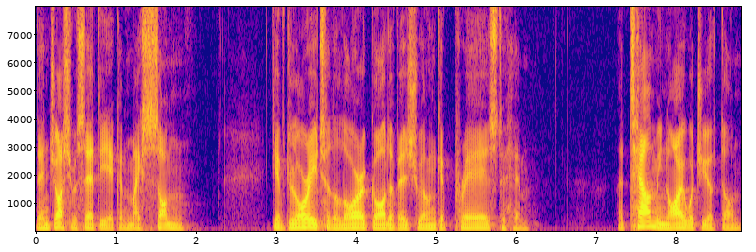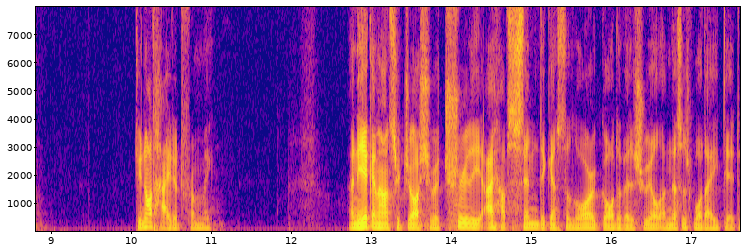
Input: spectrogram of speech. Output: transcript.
Then Joshua said to Achan, My son, give glory to the Lord God of Israel and give praise to him. And tell me now what you have done. Do not hide it from me. And Achan answered Joshua, Truly I have sinned against the Lord God of Israel, and this is what I did.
